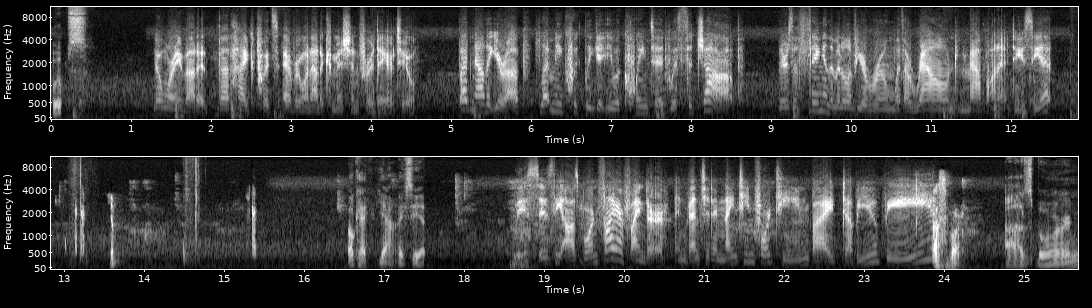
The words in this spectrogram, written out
Whoops. Don't worry about it. That hike puts everyone out of commission for a day or two. But now that you're up, let me quickly get you acquainted with the job. There's a thing in the middle of your room with a round map on it. Do you see it? Yep. Okay, yeah, I see it. This is the Osborne Firefinder, invented in 1914 by W.B. Osborne. Osborne.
